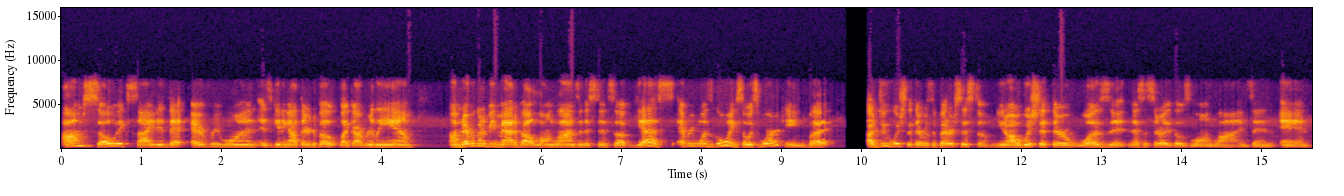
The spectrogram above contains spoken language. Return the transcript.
I'm so excited that everyone is getting out there to vote. Like, I really am. I'm never going to be mad about long lines in the sense of, yes, everyone's going, so it's working. But I do wish that there was a better system. You know, I wish that there wasn't necessarily those long lines. And, and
